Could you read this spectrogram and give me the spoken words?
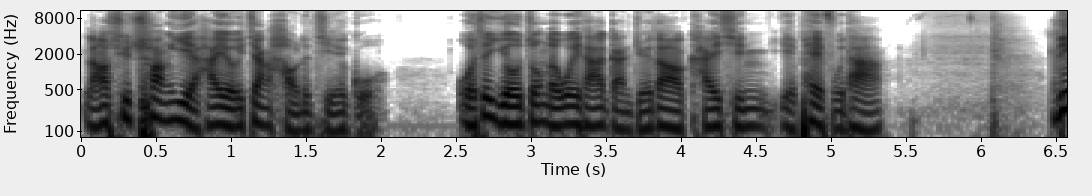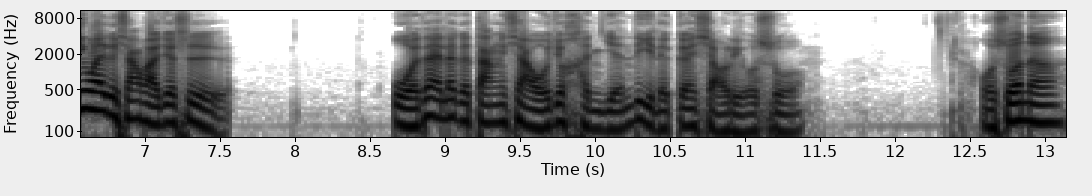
然后去创业，还有一这样好的结果，我是由衷的为他感觉到开心，也佩服他。另外一个想法就是，我在那个当下，我就很严厉的跟小刘说，我说呢，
